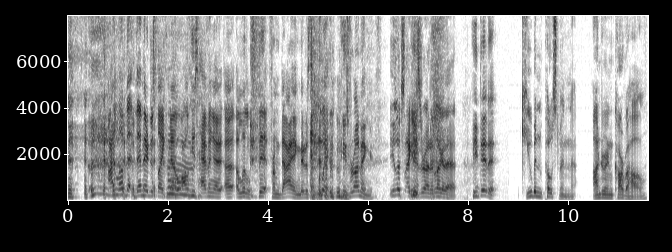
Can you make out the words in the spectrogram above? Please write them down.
I love that. Then they're just like, no, while he's having a, a, a little fit from dying, they're just like, wait, he's running. he looks like he's running. Look at that. He did it. Cuban postman Andarín Carvajal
